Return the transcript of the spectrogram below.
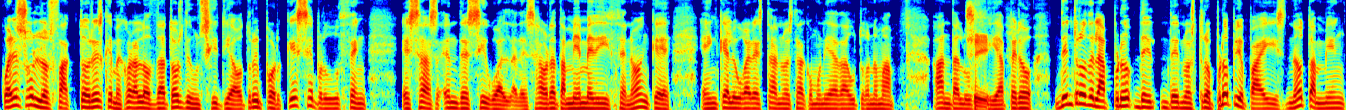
¿Cuáles son los factores que mejoran los datos de un sitio a otro y por qué se producen esas desigualdades? Ahora también me dice, ¿no? En qué, en qué lugar está nuestra comunidad autónoma Andalucía, pero dentro de, la de, nuestro propio país, ¿no? También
